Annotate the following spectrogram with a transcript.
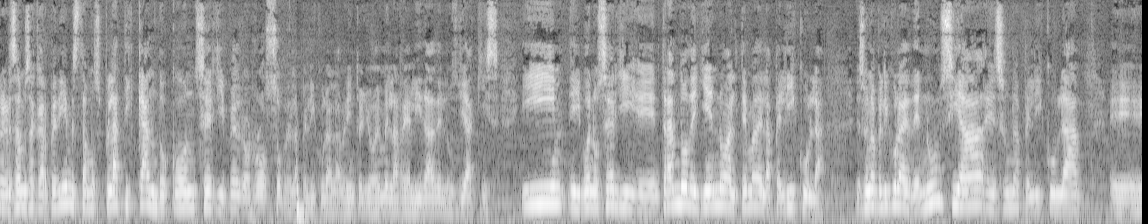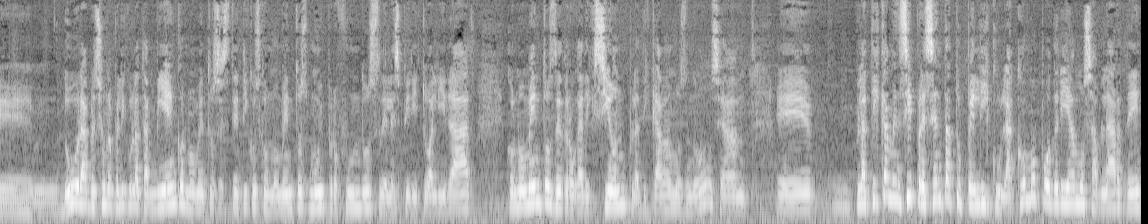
Regresamos a Carpe Diem, estamos platicando con Sergi Pedro Ross sobre la película Laberinto M, la realidad de los yaquis. Y, bueno, Sergi, eh, entrando de lleno al tema de la película, es una película de denuncia, es una película eh, dura, es una película también con momentos estéticos, con momentos muy profundos de la espiritualidad, con momentos de drogadicción, platicábamos, ¿no? O sea, eh, platícame en sí, presenta tu película, ¿cómo podríamos hablar de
